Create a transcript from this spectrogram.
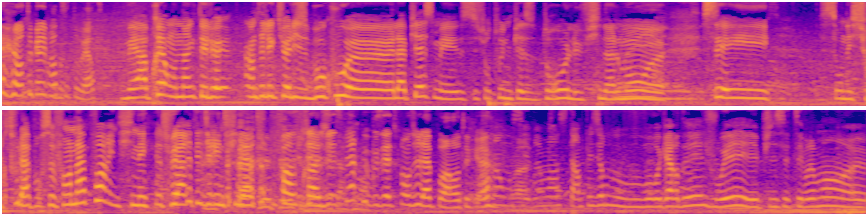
en tout cas les portes sont ouvertes. Mais après, on intellectualise beaucoup euh, la pièce, mais c'est surtout une pièce drôle et finalement, euh, c'est. On est surtout là pour se fendre la poire, in fine. Je vais arrêter de dire in fine à toute fin de phrase. J'espère que vous êtes fendu la poire en tout cas. Non, c'est vraiment, c'était un plaisir de vous, vous regarder jouer et puis c'était vraiment euh,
